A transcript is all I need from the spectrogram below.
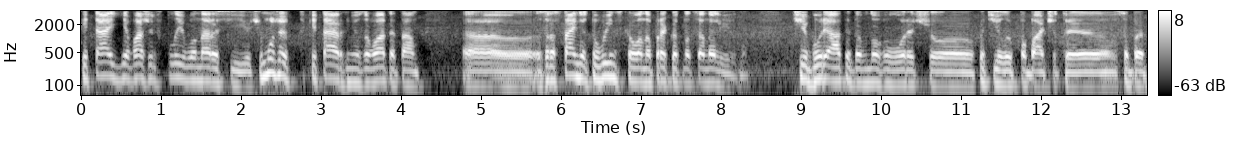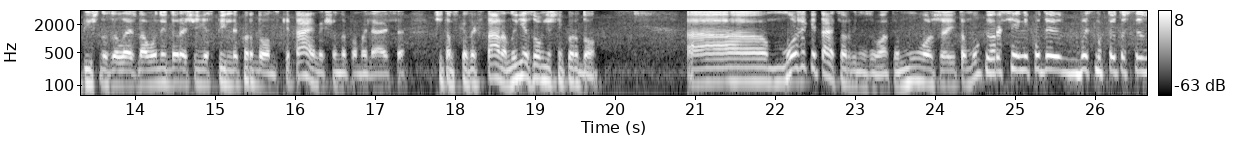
Китай є важель впливу на Росію. Чи може Китай організувати там е, зростання тувинського, наприклад, націоналізму? Чи буряти давно говорять, що хотіли б побачити себе більш незалежно. А вони, до речі, є спільний кордон з Китаєм, якщо не помиляюся, чи там з Казахстаном. Ну є зовнішній кордон. А, може Китай це організувати? Може, і тому Росія нікуди висмоктуватися не з-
